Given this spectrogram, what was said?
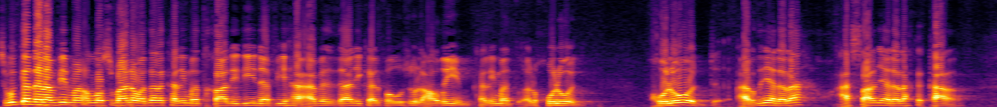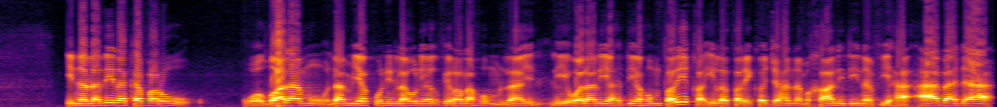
Sebutkan dalam firman Allah Subhanahu wa taala kalimat khalidina fiha abad dzalikal fawzul azim. Kalimat al-khulud. Khulud artinya adalah asalnya adalah kekal. Innal ladzina kafaru وظلموا لم يكن الله ليغفر لهم لي ولا ليهديهم طريقا إلا طريق جهنم خالدين فيها أبدا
